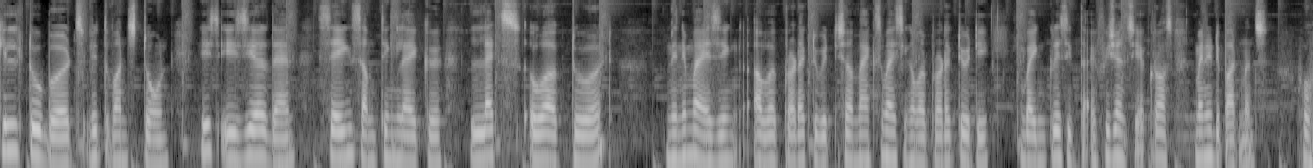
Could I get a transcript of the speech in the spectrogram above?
kill two birds with one stone is easier than saying something like uh, let's work toward minimizing our productivity so maximizing our productivity by increasing the efficiency across many departments. Oh.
